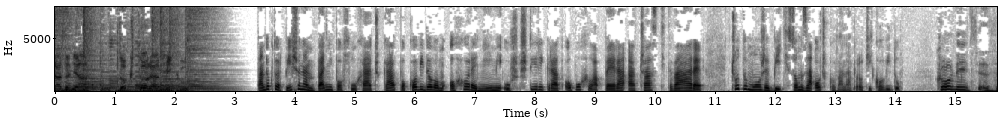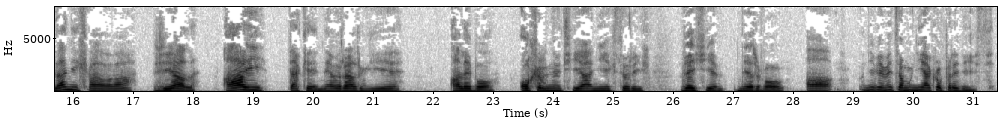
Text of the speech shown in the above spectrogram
Poradňa doktora Miku. Pán doktor, píše nám pani poslucháčka, po covidovom ochorení mi už 4 krát opuchla pera a časť tváre. Čo to môže byť? Som zaočkovaná proti covidu. COVID zanecháva žiaľ aj také neuralgie alebo ochrnutia niektorých väčšie nervov a nevieme tomu nejako predísť.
